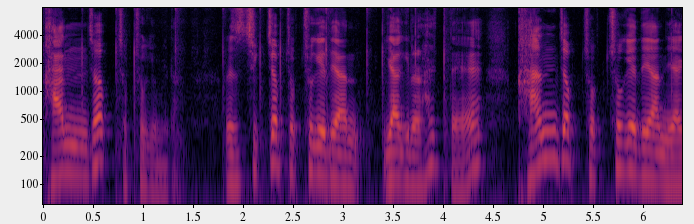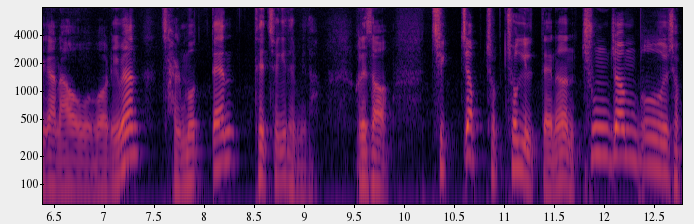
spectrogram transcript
간접 접촉입니다. 그래서 직접 접촉에 대한 이야기를 할 때 간접 접촉에 대한 이야기가 나와버리면 잘못된 대책이 됩니다. 그래서 직접 접촉일 때는 충전부 접,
